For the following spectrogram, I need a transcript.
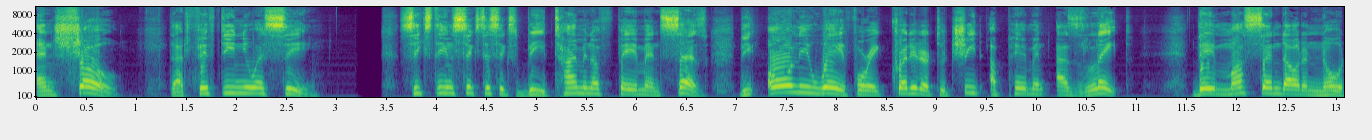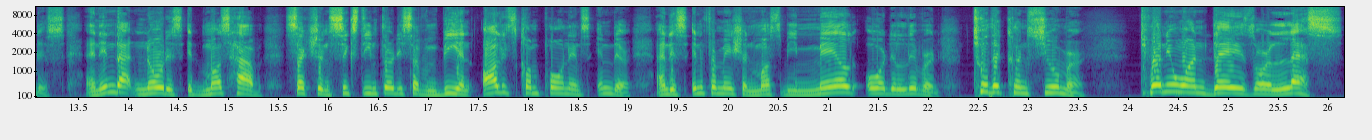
and show that 15 USC 1666b, timing of payment says the only way for a creditor to treat a payment as late, they must send out a notice. And in that notice, it must have section 1637b and all its components in there. And this information must be mailed or delivered to the consumer 21 days or less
